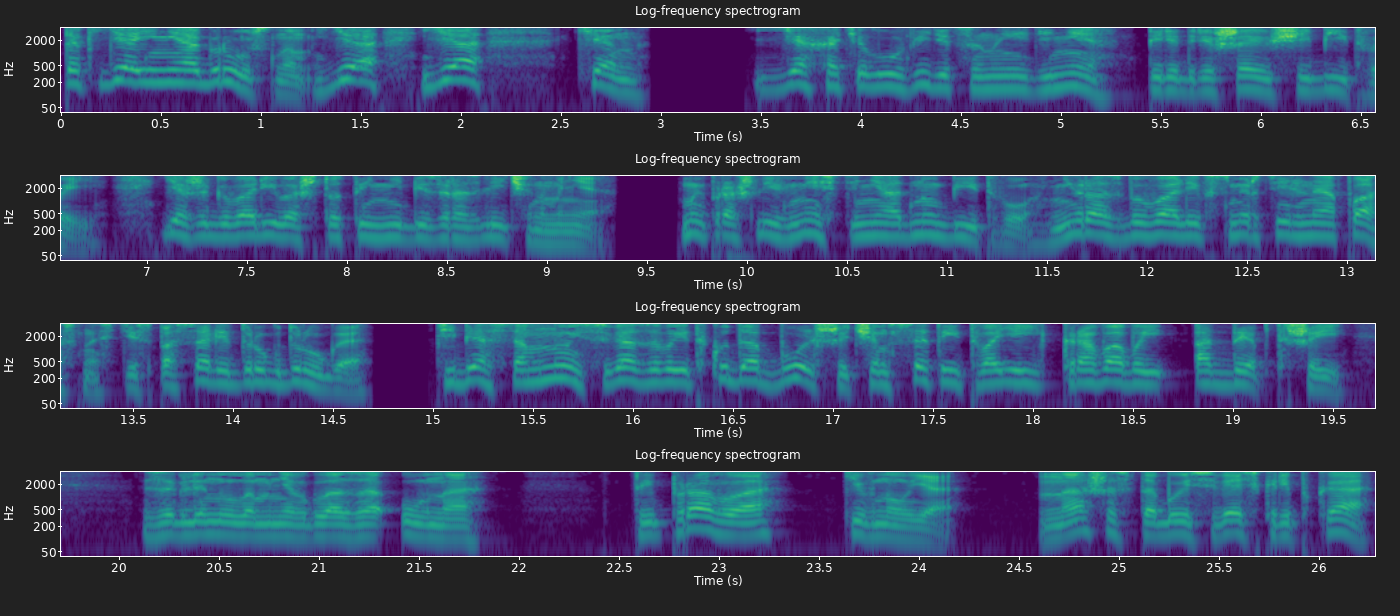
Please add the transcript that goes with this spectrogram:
«Так я и не о грустном. Я... я... Кен, я хотела увидеться наедине перед решающей битвой. Я же говорила, что ты не безразличен мне. Мы прошли вместе не одну битву, не раз бывали в смертельной опасности, спасали друг друга. Тебя со мной связывает куда больше, чем с этой твоей кровавой адептшей», заглянула мне в глаза Уна. «Ты права», кивнул я. «Наша с тобой связь крепка,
